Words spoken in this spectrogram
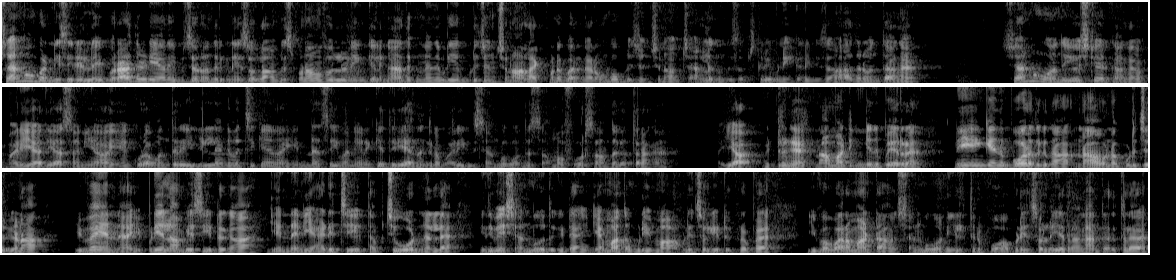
சண்முகம் பண்ணி சீரியலில் இப்போ ராத்திரியான எபிசோட் வந்திருக்குன்னே சொல்லலாம். மிஸ் பண்ணாமல் ஃபுல்லு நீங்கள் கேளுங்க. அதுக்கு நான் எப்படி பிடிச்சிருந்துச்சுன்னா லைக் பண்ண பாருங்கள் ரொம்ப பிடிச்சிருந்துச்சுன்னா சேனலுக்கு வந்து சப்ஸ்கிரைப் பண்ணி கண்டிப்பாக ஆதரவு தாங்க. சண்முகம் வந்து யோசிச்சிட்டே இருக்காங்க. மரியாதையாக சனியா என் கூட வந்துரு இல்லைன்னு வச்சுக்கேன் நான் என்ன செய்வேன்னு எனக்கே தெரியாதுங்கிற மாதிரி சண்முகம் வந்து செம்ம ஃபோர்ஸாக வந்து கத்துறாங்க. ஐயா விட்டுருங்க. நான் மாட்டிக்கு இங்கேருந்து போயிடுறேன். நீ இங்கேருந்து போகிறதுக்கு தான். நான் உன்னை பிடிச்சிருக்கேனா? இவன் என்ன இப்படியெல்லாம் பேசிக்கிட்டு இருக்கான் என்ன நீ அடித்து தப்பிச்சு ஓடுனல்ல? இதுவே சண்முகத்துக்கிட்ட ஏமாற்ற முடியுமா? அப்படின்னு சொல்லிட்டு இருக்கிறப்ப இவன் வரமாட்டான். சண்முகம் நீ இழுத்துட்டு போ அப்படின்னு சொல்லிடுறாங்க அந்த இடத்துல.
